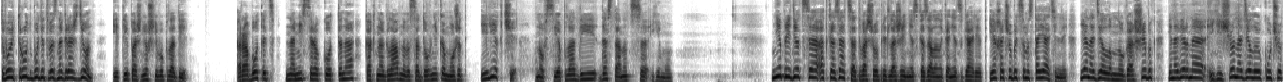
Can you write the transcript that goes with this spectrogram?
Твой труд будет вознагражден, и ты пожнешь его плоды. Работать на мистера Коттона, как на главного садовника, может и легче, но все плоды достанутся ему. «Мне придется отказаться от вашего предложения», — сказала наконец Гарриет. «Я хочу быть самостоятельной. Я наделала много ошибок и, наверное, еще наделаю кучу,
